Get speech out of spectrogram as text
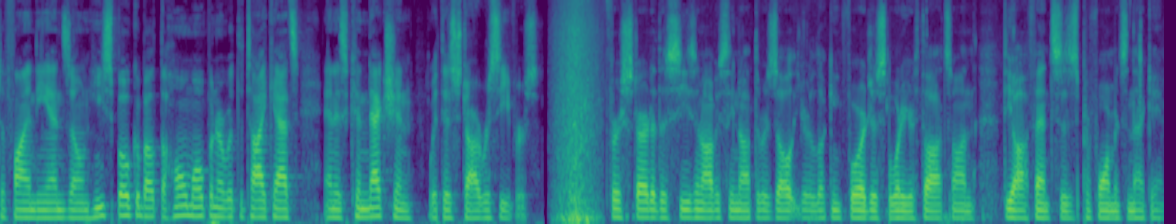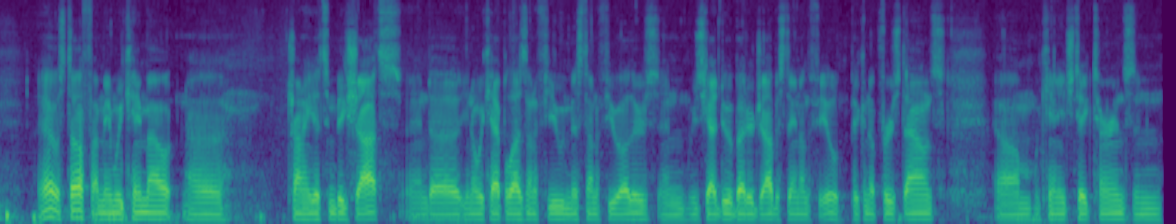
to find the end zone. He spoke about the home opener with the Ticats and his connection with his star receivers. First start of the season, obviously not the result you're looking for. Just what are your thoughts on the offense's performance in that game? Yeah, it was tough. I mean, we came out uh, trying to get some big shots, and uh, you know we capitalized on a few, we missed on a few others, and we just got to do a better job of staying on the field, picking up first downs. Um, we can't each take turns, and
